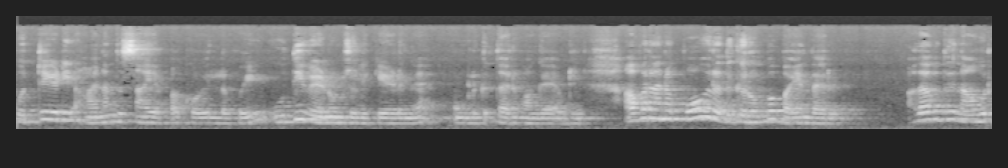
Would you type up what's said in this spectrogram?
பொற்றையடி ஆனந்த சாயப்பா கோயிலில் போய் உதி வேணும்னு சொல்லி கேளுங்க உங்களுக்கு தருவாங்க அப்படின்னு. அவர் ஆனால் போகிறதுக்கு ரொம்ப பயந்தார். அதாவது நான் ஒரு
